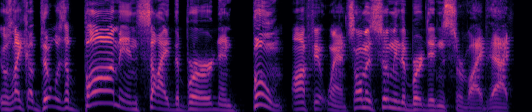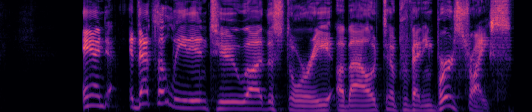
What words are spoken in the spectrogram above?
It was like a, there was a bomb inside the bird, and boom, off it went. So I'm assuming the bird didn't survive that. And that's a lead into the story about preventing bird strikes.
